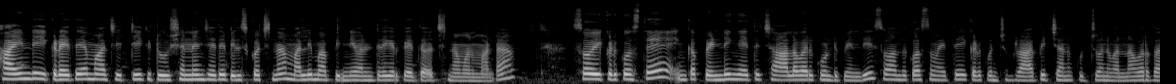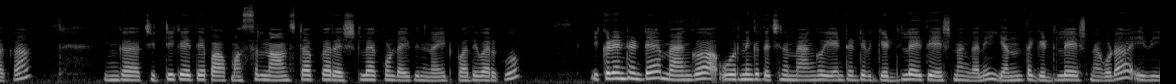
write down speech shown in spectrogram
హాయ్ అండి. ఇక్కడైతే మా చిట్టికి ట్యూషన్ నుంచి అయితే పిలుచుకొచ్చిన మళ్ళీ మా పిన్ని వాళ్ళ ఇంటి దగ్గరికి అయితే వచ్చినాం అనమాట సో ఇక్కడికి వస్తే ఇంకా పెండింగ్ అయితే చాలా వరకు ఉండిపోయింది. సో అందుకోసం అయితే ఇక్కడ కొంచెం రాపిచ్చాను కూర్చొని వన్ అవర్ దాకా. ఇంకా చిట్టికి అయితే పాపం అస్సలు నాన్ స్టాప్గా రెస్ట్ లేకుండా అయిపోయింది నైట్ పది వరకు. ఇక్కడ ఏంటంటే మ్యాంగో ఊరి నుంచి తెచ్చిన మ్యాంగో ఏంటంటే ఇవి గడ్డిలో అయితే వేసినాం కానీ ఎంత గడ్డిలో వేసినా కూడా ఇవి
